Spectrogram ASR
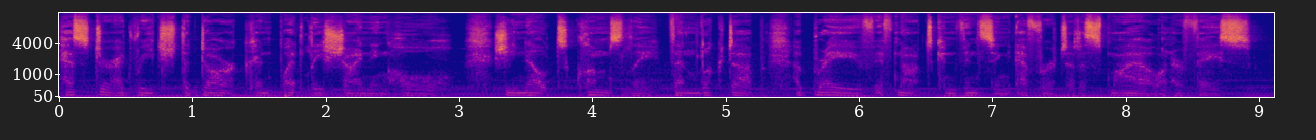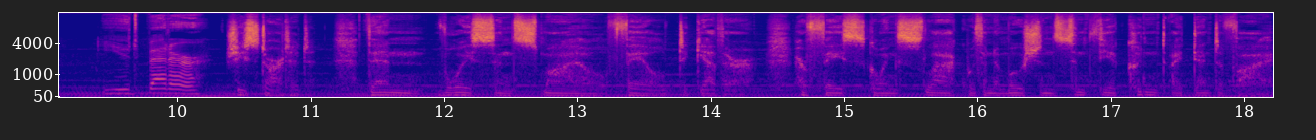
Hester had reached the dark and wetly shining hole. She knelt clumsily, then looked up, a brave, if not convincing effort at a smile on her face. You'd better. She started. Then voice and smile failed together, her face going slack with an emotion Cynthia couldn't identify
